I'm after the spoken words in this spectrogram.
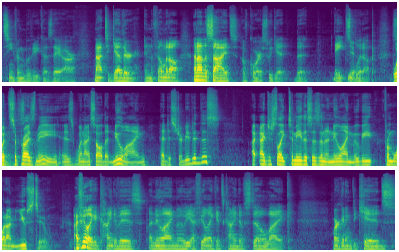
scene from the movie because they are not together in the film at all. And on the sides, of course, we get the eight split up. So What we- surprised me is when I saw that New Line had distributed this. I, I just like to me this isn't a New Line movie from what I'm used to. I feel like it kind of is a New Line movie. I feel like it's kind of still like marketing to kids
